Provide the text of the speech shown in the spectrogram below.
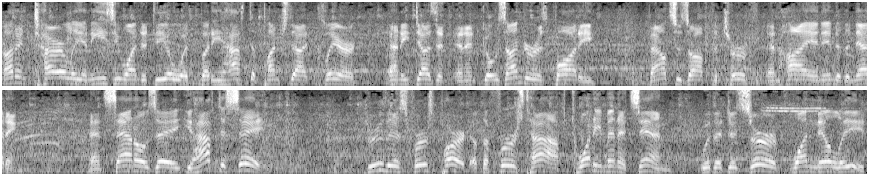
Not entirely an easy one to deal with, but he has to punch that clear, and he does it, and it goes under his body, bounces off the turf and high and into the netting. And San Jose, you have to say, through this first part of the first half, 20 minutes in, with a deserved 1 0 lead.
